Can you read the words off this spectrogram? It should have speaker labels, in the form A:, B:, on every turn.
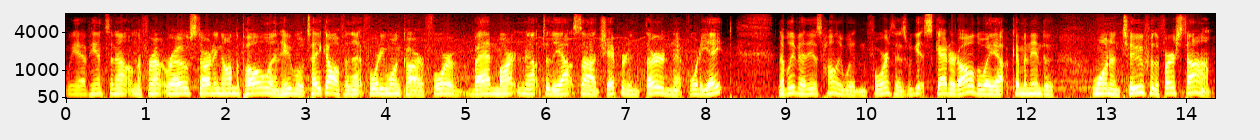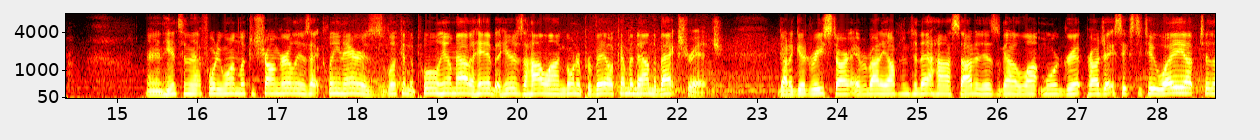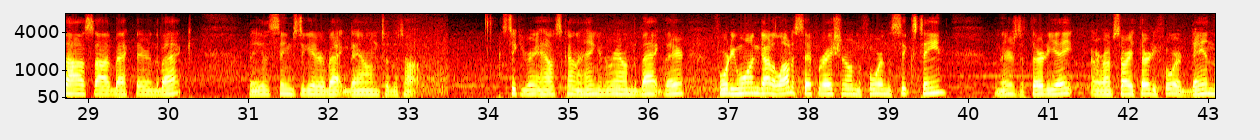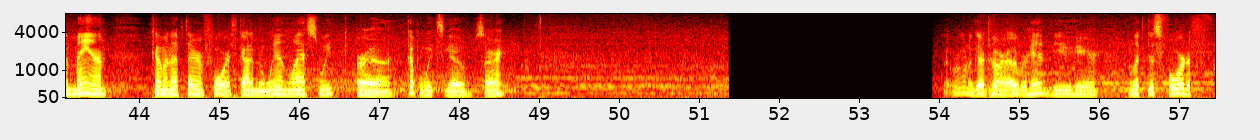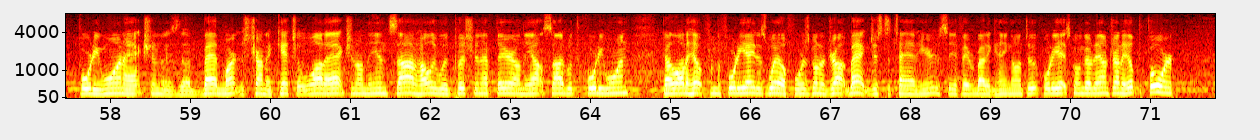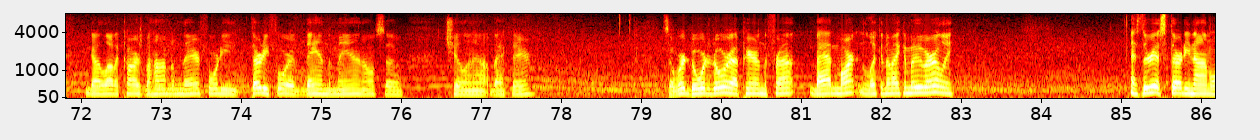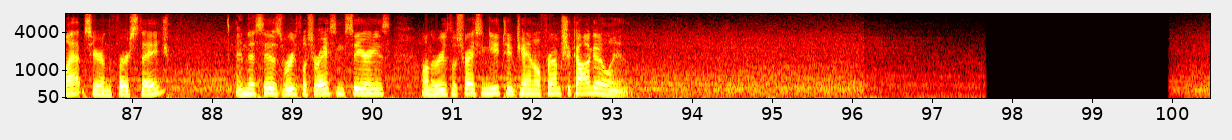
A: We have Henson out on the front row, starting on the pole, and he will take off in that 41 car. Four of Bad Martin out to the outside. Shepard in third in that 48. And I believe that is Hollywood in fourth as we get scattered all the way out, coming into one and two for the first time. And Henson in that 41 looking strong early as that clean air is looking to pull him out ahead. But here's the high line going to prevail coming down the backstretch. Got a good restart. Everybody up into that high side. It has got a lot more grip. Project 62 way up to the high side back there in the back. He seems to get her back down to the top. Sticky Rent House kind of hanging around the back there. 41 got a lot of separation on the 4 and the 16. And there's the 38, or I'm sorry, 34. Dan the Man coming up there in fourth. Got him a win last week, or uh, a couple weeks ago, sorry. Going to go to our overhead view here look at this 4 to 41 action as uh, Bad Martin's trying to catch a lot of action on the inside. Hollywood pushing up there on the outside with the 41. Got a lot of help from the 48 as well. 4 is going to drop back just a tad here to see if everybody can hang on to it. 48 is going to go down trying to help the 4. Got a lot of cars behind them there. 40, 34 of Dan the Man also chilling out back there. So we're door to door up here in the front. Bad Martin looking to make a move early as there is 39 laps here in the first stage. And this is Ruthless Racing Series on the Ruthless Racing YouTube channel from Chicagoland.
